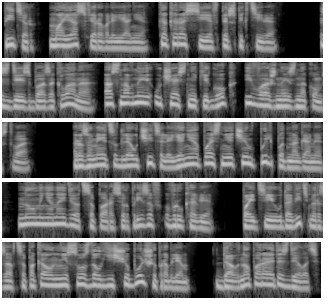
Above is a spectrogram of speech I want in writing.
Питер — моя сфера влияния, как и Россия в перспективе. Здесь база клана, основные участники ГОК и важные знакомства. Разумеется, для учителя я не опаснее, чем пыль под ногами, но у меня найдется пара сюрпризов в рукаве. Пойти и удавить мерзавца, пока он не создал еще больше проблем? Давно пора это сделать.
